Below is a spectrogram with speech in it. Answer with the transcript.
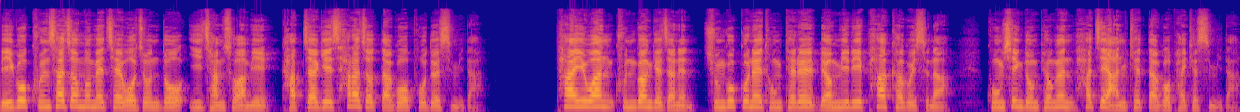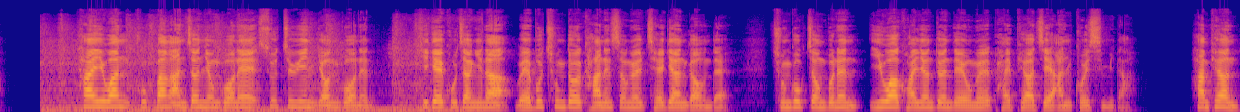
미국 군사 전문 매체 워존도 이 잠수함이 갑자기 사라졌다고 보도했습니다. 타이완 군 관계자는 중국군의 동태를 면밀히 파악하고 있으나 공식 논평은 하지 않겠다고 밝혔습니다. 타이완 국방안전연구원의 수주인 연구원은 기계 고장이나 외부 충돌 가능성을 제기한 가운데 중국 정부는 이와 관련된 내용을 발표하지 않고 있습니다. 한편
